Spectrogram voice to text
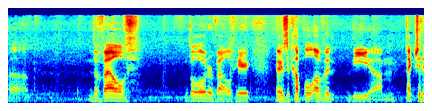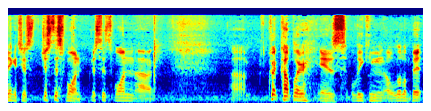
um, the valve, the loader valve here. There's a couple of the, um, actually I think it's just, just this one, just this one uh, um, quick coupler is leaking a little bit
